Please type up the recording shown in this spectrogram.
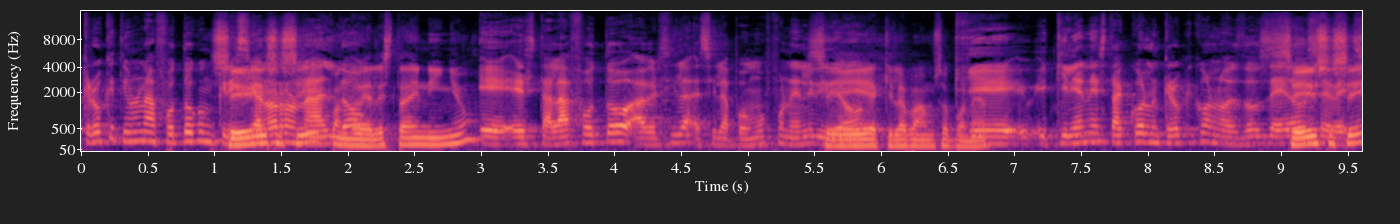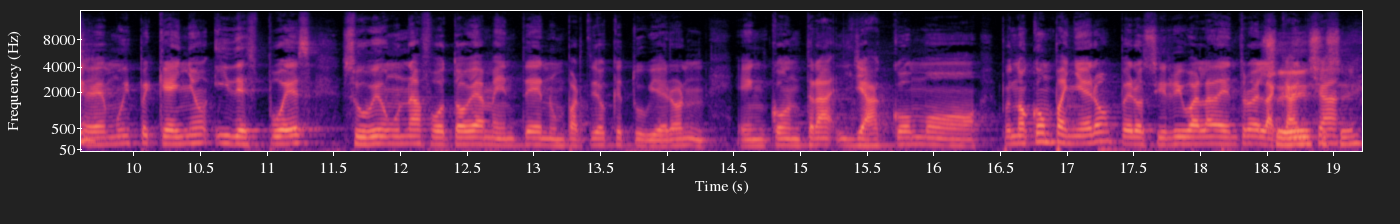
creo que tiene una foto con Sí, Cristiano sí, sí, Ronaldo. cuando él está de niño. Eh, está la foto, a ver si la, si la podemos poner en el sí, video. aquí la vamos a poner. Que eh, Kylian está con, creo que con los dos dedos, Sí, se, sí, ve, sí. se ve muy pequeño y después sube una foto obviamente en un partido que tuvieron en contra ya como, pues no compañero, pero sí rival adentro de la Sí, cancha sí, sí.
